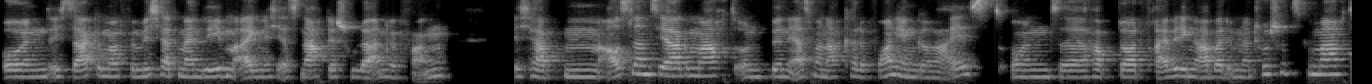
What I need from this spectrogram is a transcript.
Und ich sage immer, für mich hat mein Leben eigentlich erst nach der Schule angefangen. Ich habe ein Auslandsjahr gemacht und bin erstmal nach Kalifornien gereist und äh, habe dort Freiwilligenarbeit im Naturschutz gemacht.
